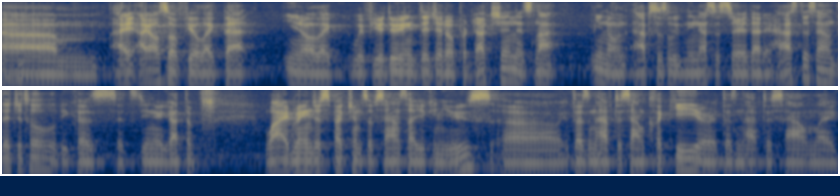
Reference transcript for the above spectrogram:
Um, I, I also feel like that. You know, like if you're doing digital production, it's not you know absolutely necessary that it has to sound digital because it's you know you got the wide range of spectrums of sounds that you can use. Uh, it doesn't have to sound clicky or it doesn't have to sound like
